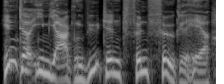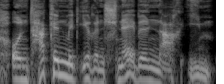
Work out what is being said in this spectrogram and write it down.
Hinter ihm jagen wütend fünf Vögel her und hacken mit ihren Schnäbeln nach ihm.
